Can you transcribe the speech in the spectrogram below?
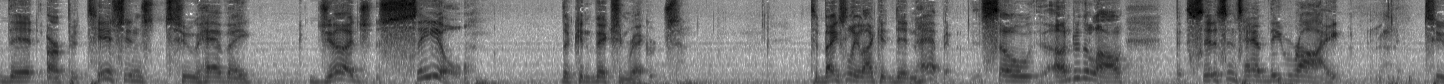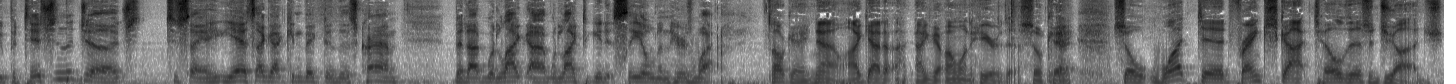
that are petitions to have a judge seal the conviction records. to basically like it didn't happen. So under the law, citizens have the right to petition the judge to say, yes, I got convicted of this crime, but I would like I would like to get it sealed, and here's why. Okay, now I got I, got, I want to hear this. Okay? Okay. so what did Frank Scott tell this judge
